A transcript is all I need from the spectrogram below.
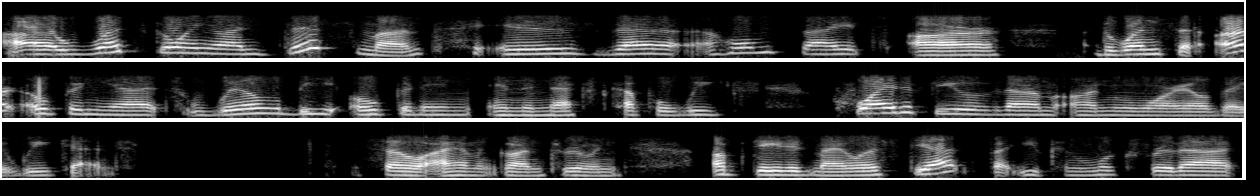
Uh, what's going on this month is the home sites are the ones that aren't open yet will be opening in the next couple weeks quite a few of them on Memorial Day weekend. So I haven't gone through and updated my list yet, but you can look for that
